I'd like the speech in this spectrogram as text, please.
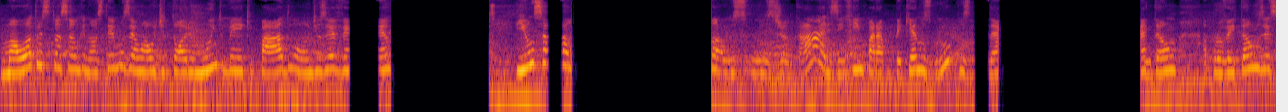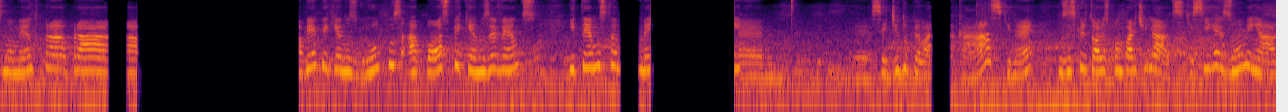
Uma outra situação que nós temos é um auditório muito bem equipado, onde os eventos e um salão os, os jantares, enfim, para pequenos grupos, né? Então, aproveitamos esse momento para ter pequenos grupos após pequenos eventos e temos também é, é, cedido pela Né, os escritórios compartilhados, que se resumem a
